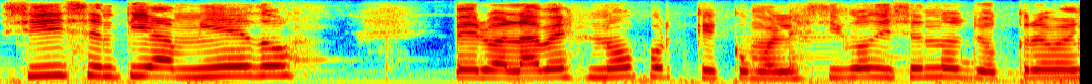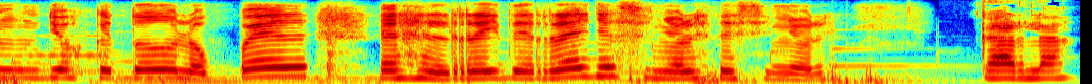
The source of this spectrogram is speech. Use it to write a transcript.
sí sentía miedo, pero a la vez no, porque como les sigo diciendo, yo creo en un Dios que todo lo puede, es el Rey de Reyes, Señores de Señores. Carla,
